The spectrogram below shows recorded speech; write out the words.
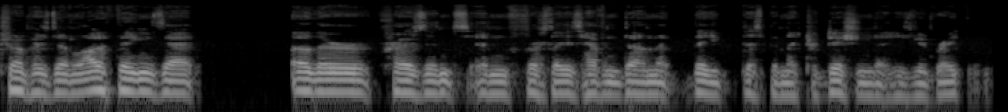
Trump has done a lot of things that other presidents and first ladies haven't done that they just been like tradition that he's been breaking.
